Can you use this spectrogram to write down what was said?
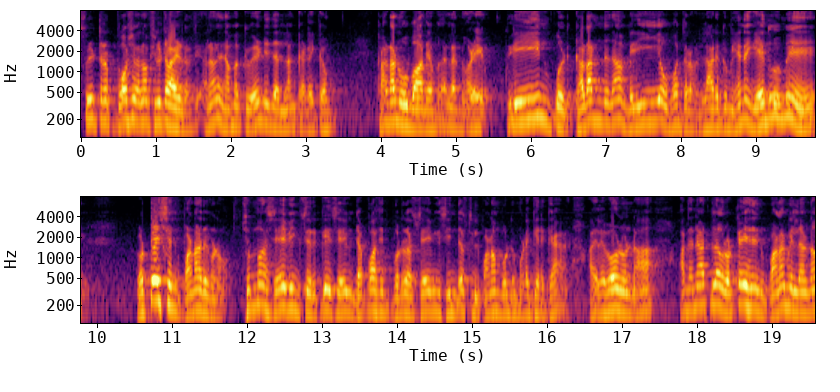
ஃபில்டர் தோஷம் எல்லாம் ஃபில்டர் ஆகிடுறது அதனால் நமக்கு வேண்டியதெல்லாம் கிடைக்கும். கடன் உபாதை முதல்ல நுழையும். க்ளீன் போல்டு கடன் தான் பெரிய உபத்திரம் எல்லாருக்குமே. ஏன்னா எதுவுமே ரொட்டேஷன் பணம் இருக்கணும். சும்மா சேவிங்ஸ் இருக்குது சேவிங் டெபாசிட் போடுற சேவிங்ஸ் இண்டஸ்ட்ரியில் பணம் போட்டு முடக்கியிருக்கேன் அதில் வேணும்னா அந்த நேரத்தில் ரொட்டேஷனுக்கு பணம் இல்லைன்னா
